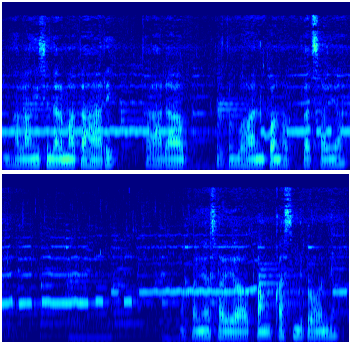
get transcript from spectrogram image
menghalangi sinar matahari terhadap pertumbuhan pohon alpukat saya. Makanya saya pangkas di pohonnya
